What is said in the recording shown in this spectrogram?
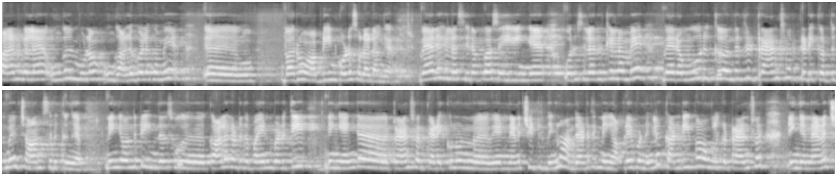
பலன்களை உங்கள் மூலம் உங்கள் அலுவலகமே வரும் அப்படின்னு கூட சொல்லலாங்க. வேலைகளை சிறப்பாக செய்வீங்க. ஒரு சிலருக்கு எல்லாமே வேறு ஊருக்கு வந்துட்டு ட்ரான்ஸ்ஃபர் கிடைக்கிறதுக்குமே சான்ஸ் இருக்குங்க. நீங்கள் வந்துட்டு இந்த சூ காலகட்டத்தை பயன்படுத்தி நீங்கள் எங்கே ட்ரான்ஸ்ஃபர் கிடைக்கணும்னு நினச்சிட்டு இருந்தீங்களோ அந்த இடத்துக்கு நீங்கள் அப்ளை பண்ணீங்களே? கண்டிப்பாக உங்களுக்கு ட்ரான்ஸ்ஃபர் நீங்கள் நினச்ச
